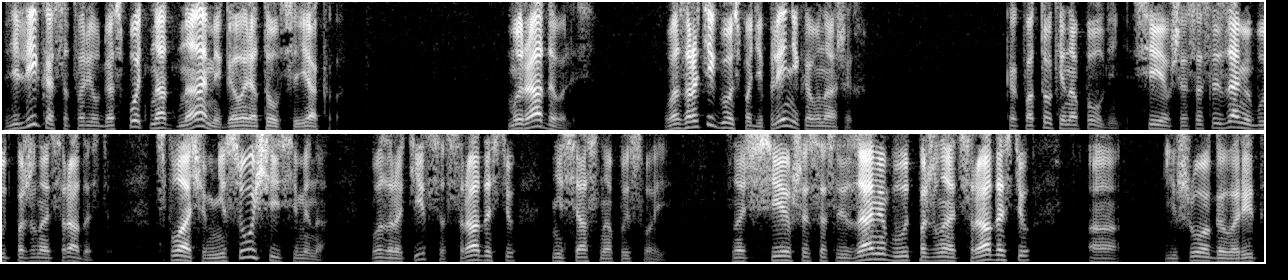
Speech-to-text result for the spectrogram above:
Великое сотворил Господь над нами, говорят овцы Якова. Мы радовались. Возврати, Господи, пленников наших, как потоки на полдень. Сеявшие со слезами будут пожинать с радостью. С плачем несущие семена возвратиться с радостью неся снопы свои. Значит, сеявшие со слезами будут пожинать с радостью, а Иешуа говорит,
